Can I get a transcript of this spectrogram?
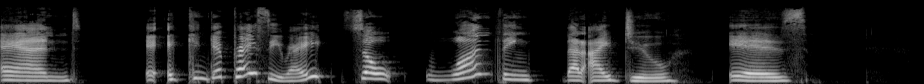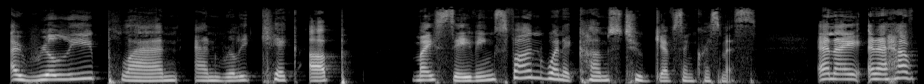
and it, it can get pricey, right? So one thing that I do is I really plan and really kick up my savings fund when it comes to gifts and Christmas. And I and I have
